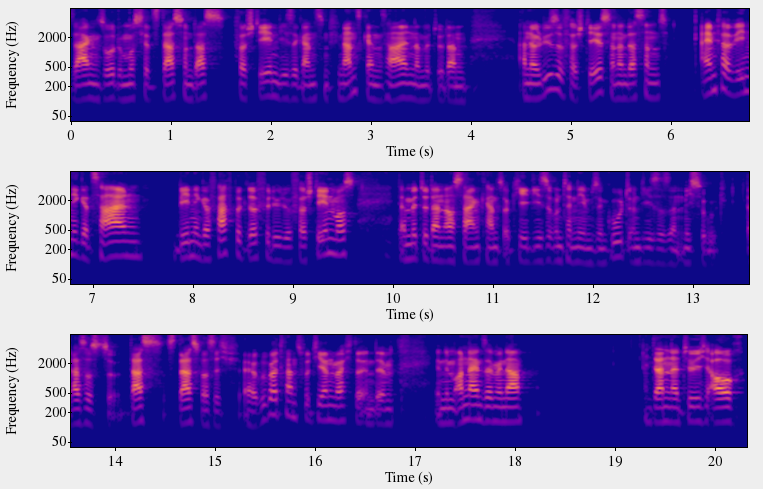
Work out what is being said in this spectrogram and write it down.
sagen, so, du musst jetzt das und das verstehen, diese ganzen Finanzkennzahlen, damit du dann Analyse verstehst, sondern das sind ein paar wenige Zahlen, wenige Fachbegriffe, die du verstehen musst, damit du dann auch sagen kannst, okay, diese Unternehmen sind gut und diese sind nicht so gut. Das ist, so, das, ist das, was ich äh, rüber transportieren möchte in dem, in dem Online-Seminar. Dann natürlich auch,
